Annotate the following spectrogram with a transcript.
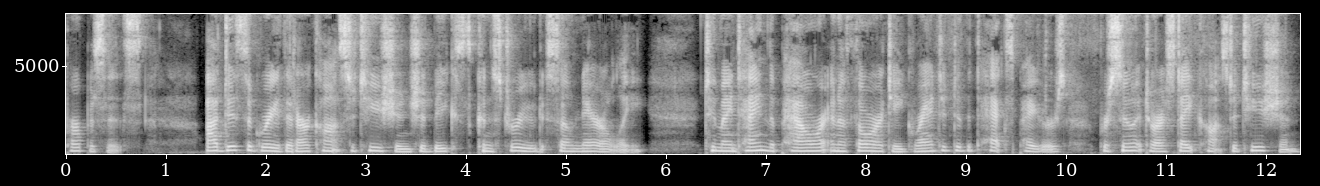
purposes. I disagree that our Constitution should be construed so narrowly. To maintain the power and authority granted to the taxpayers pursuant to our state constitution,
